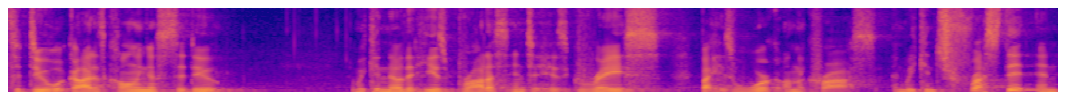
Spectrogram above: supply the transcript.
to do what God is calling us to do. And we can know that He has brought us into His grace by His work on the cross. And we can trust it and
